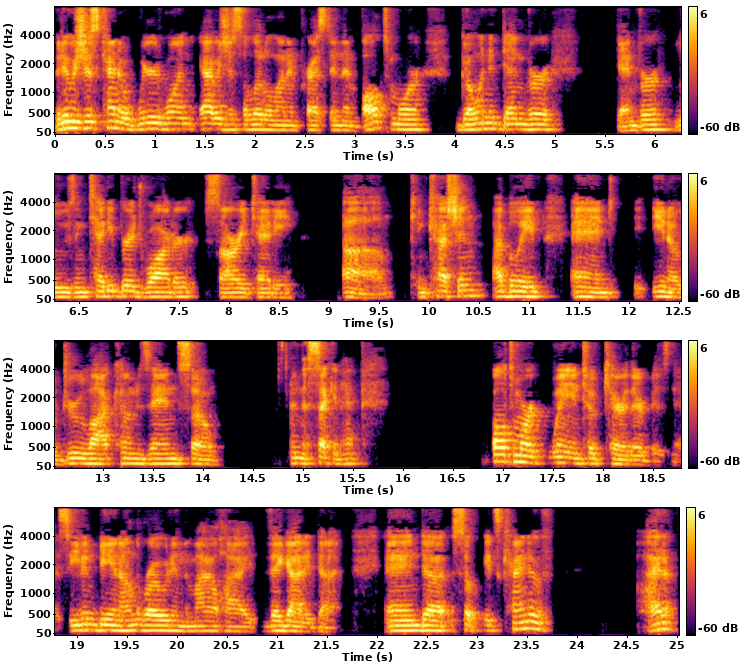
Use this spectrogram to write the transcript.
But it was just kind of a weird one. I was just a little unimpressed. And then Baltimore going to Denver, Denver losing Teddy Bridgewater. Sorry, Teddy. Um, concussion, I believe. And, you know, Drew Lock comes in. So in the second half, Baltimore went and took care of their business. Even being on the road in the mile high, they got it done. And uh, so it's kind of, I don't,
